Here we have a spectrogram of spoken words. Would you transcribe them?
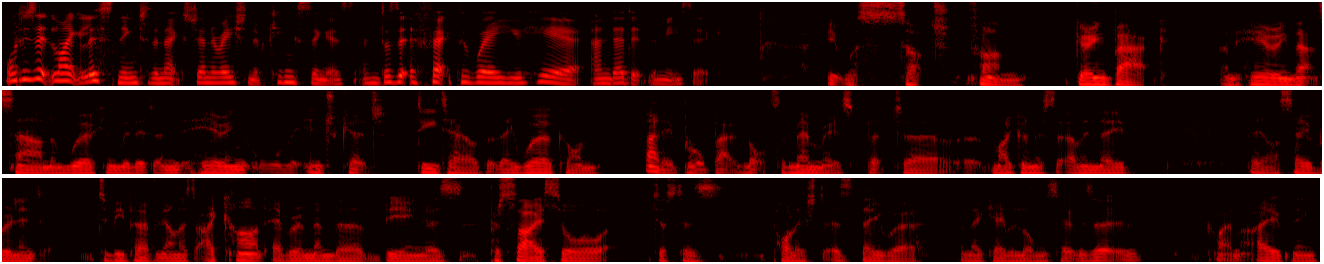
What is it like listening to the next generation of King's Singers, and does it affect the way you hear and edit the music? It was such fun going back and hearing that sound and working with it and hearing all the intricate detail that they work on and it brought back lots of memories. But uh, my goodness, I mean they they are so brilliant. To be perfectly honest, I can't ever remember being as precise or just as polished as they were when they came along. So it was a quite an eye-opening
